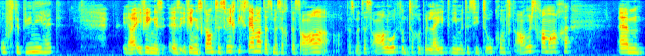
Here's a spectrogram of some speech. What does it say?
auf der Bühne hat? Ja, ich finde es, ich finde es ganz ein wichtiges Thema, dass man sich das, an, dass man das anschaut und sich überlegt, wie man das in Zukunft anders machen kann. Ähm,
